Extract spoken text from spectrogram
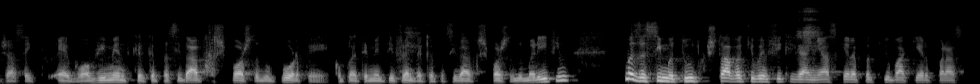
Já sei que é obviamente que a capacidade de resposta do Porto é completamente diferente da capacidade de resposta do Marítimo, mas acima de tudo gostava que o Benfica ganhasse, que era para que o Baquer parasse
